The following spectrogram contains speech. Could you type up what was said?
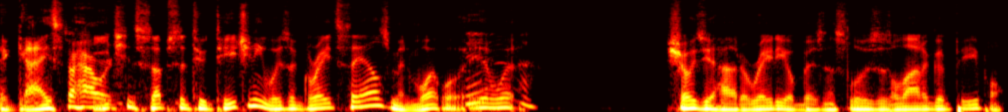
The guy's teaching, substitute teaching. He was a great salesman. What? what, Yeah. what shows you how the radio business loses a lot of good people.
